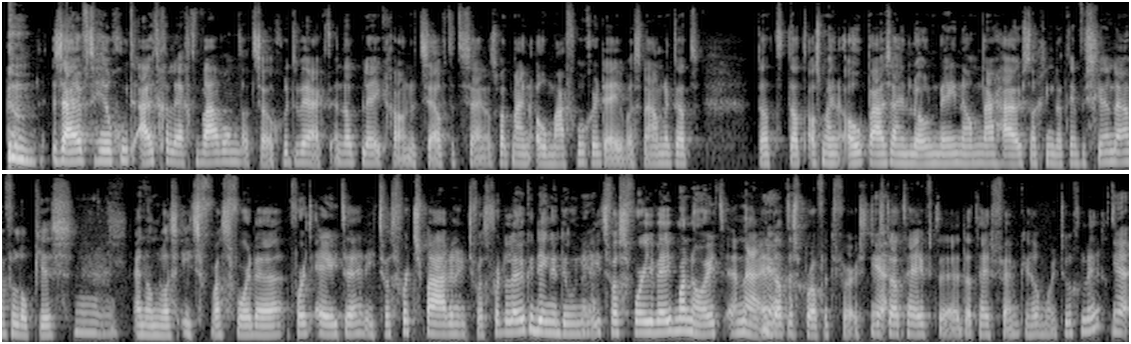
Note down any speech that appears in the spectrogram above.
zij heeft heel goed uitgelegd waarom dat zo goed werkt. En dat bleek gewoon hetzelfde te zijn als wat mijn oma vroeger deed, was namelijk dat dat, dat als mijn opa zijn loon meenam naar huis, dan ging dat in verschillende envelopjes. Mhm. En dan was iets was voor, de, voor het eten, en iets was voor het sparen, en iets was voor de leuke dingen doen, en Ja. iets was voor je weet maar nooit. En, nou, en Ja. dat is profit first. Dus Ja. dat, heeft, eh, dat heeft Femke heel mooi toegelicht. Ja.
